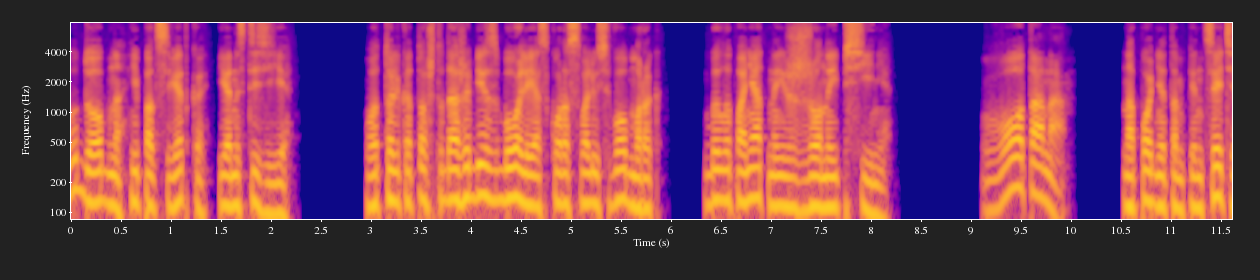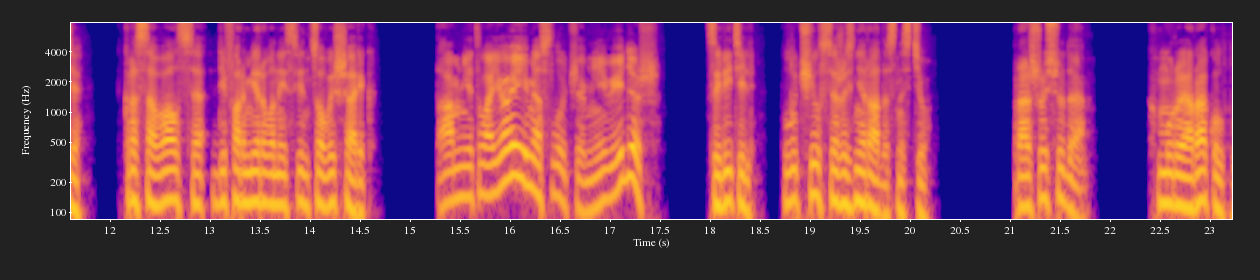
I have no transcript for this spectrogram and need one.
Удобно, и подсветка, и анестезия. Вот только то, что даже без боли я скоро свалюсь в обморок, было понятно из жженой псине. Вот она. На поднятом пинцете красовался деформированный свинцовый шарик. Там не твое имя случаем, не видишь? Целитель лучился жизнерадостностью. Прошу сюда. Хмурый оракул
